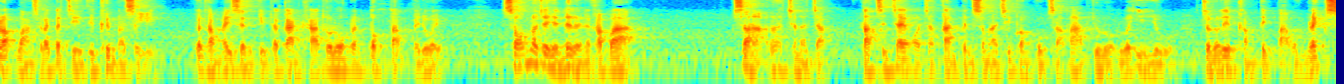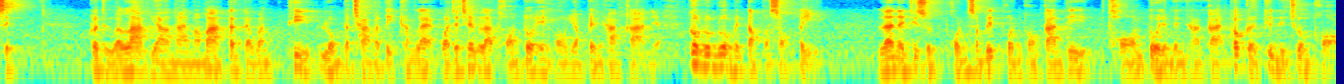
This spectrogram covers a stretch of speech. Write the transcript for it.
ระหว่างสหรัฐกับจีนที่ขึ้นภาษี ก็ทำให้เศรษฐกิจและการค้าทั่วโลกนั้นตกต่ำไปด้วยสองเราจะเห็นได้เลยนะครับว่า สหราชอาณาจักรตัดสินใจออกจากการเป็นสมาชิกของกลุ่มสหภาพยุโรปหรือว่า EU จนเราเรียกคำติดปากว่า Brexit ก็ถือว่าลากยาวนานมามาก ตั้งแต่วันที่ลงประชามติครั้งแรกกว่าจะใช้เวลาถอนตัวเองออกอย่างเป็นทางการเนี่ยก็ร่วมๆไม่ต่ำกว่า 2 ปี และในที่สุดผลสำลิดผลของการที่ถอนตัวอย่างเป็นทางการ ก็เกิดขึ้นในช่วงของ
